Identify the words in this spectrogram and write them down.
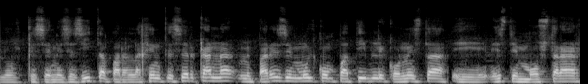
los que se necesita para la gente cercana me parece muy compatible con esta, eh, este mostrar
